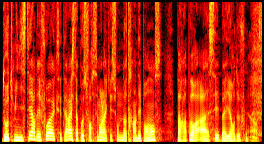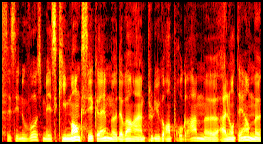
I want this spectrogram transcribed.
d'autres ministères, des fois, etc. Et ça pose forcément la question de notre indépendance par rapport à ces bailleurs de fonds. C'est nouveau, mais ce qui manque, c'est quand même d'avoir un plus grand programme à long terme,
